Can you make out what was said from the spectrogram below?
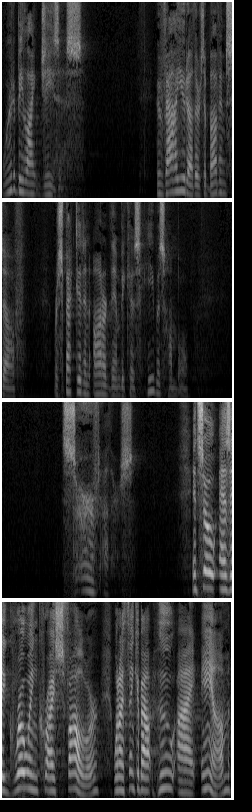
We're to be like Jesus, who valued others above himself, respected and honored them because he was humble, served others. And so, as a growing Christ follower, when I think about who I am,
